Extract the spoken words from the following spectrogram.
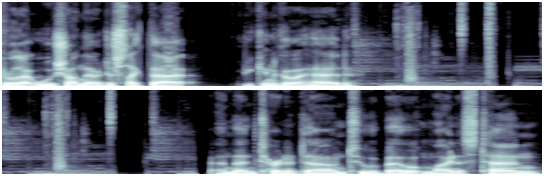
Throw that whoosh on there just like that. We can go ahead and then turn it down to about minus 10.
